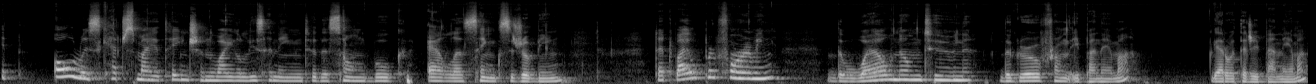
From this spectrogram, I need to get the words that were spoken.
it always catches my attention while listening to the songbook Ella Sings Jobim, that while performing, the well known tune The Girl from Ipanema, Garota de Ipanema,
